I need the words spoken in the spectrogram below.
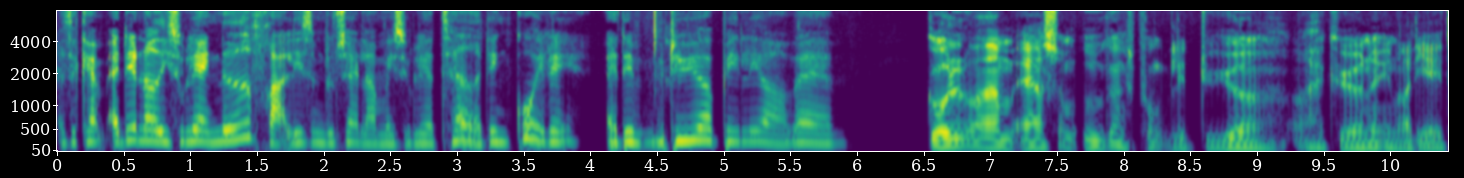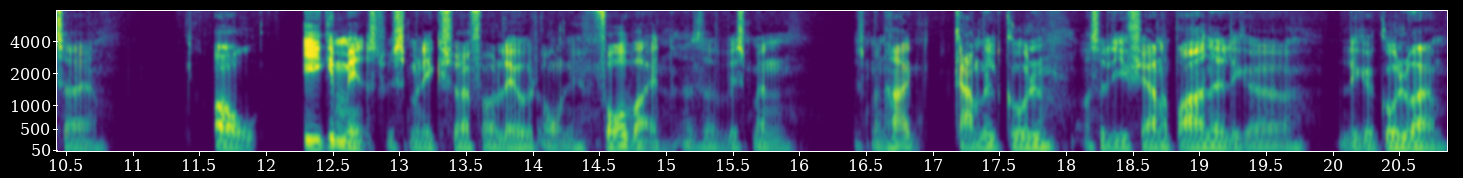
Altså, kan, er det noget isolering nedefra, ligesom du taler om at isolere taget? Er det en god idé? Er det dyrere, billigere? Hvad? Gulvvarme er som udgangspunkt lidt dyrere at have kørende end radiator er. Og ikke mindst, hvis man ikke sørger for at lave et ordentligt forarbejde. Altså, hvis man, hvis man har et gammelt gulv, og så lige fjerner brædderne og ligger, ligger gulvvarme,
